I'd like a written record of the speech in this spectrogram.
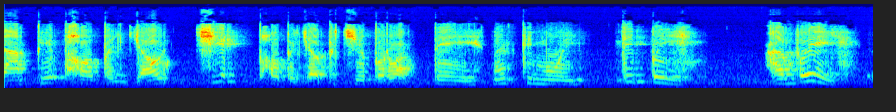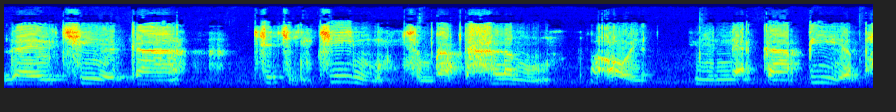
ការពារផលប្រយោជន៍ជាតិផលប្រយោជន៍ប្រជាពលរដ្ឋទេនោះទី1ទី2អ្វីដែលជាការជាចិញ្ចៀងសម្រាប់ថ្លឹងឲ្យមានអ្នកការពារផ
